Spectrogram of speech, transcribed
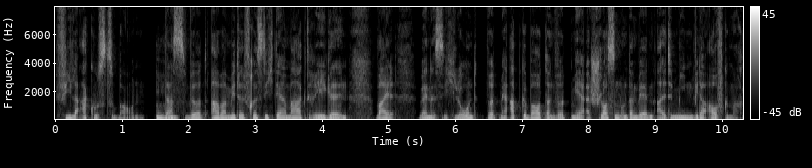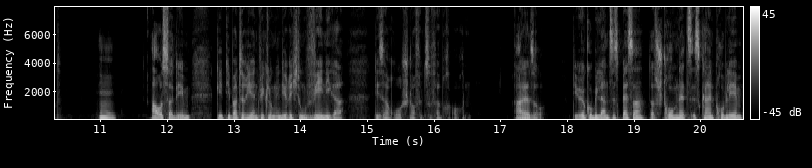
viele Akkus zu bauen. Mhm. Das wird aber mittelfristig der Markt regeln, weil wenn es sich lohnt, wird mehr abgebaut, dann wird mehr erschlossen und dann werden alte Minen wieder aufgemacht. Mhm. Außerdem geht die Batterieentwicklung in die Richtung weniger dieser Rohstoffe zu verbrauchen. Also, die Ökobilanz ist besser, das Stromnetz ist kein Problem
